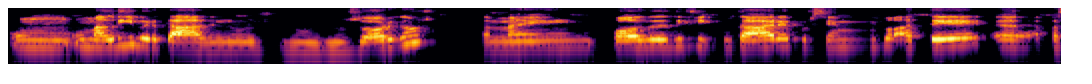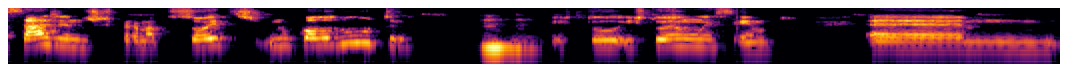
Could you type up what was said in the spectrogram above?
um, uma liberdade nos, nos, órgãos, também pode dificultar, por exemplo, até eh, a passagem dos espermatozoides no colo do útero. Uhum. Isto, isto é um exemplo. Um,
